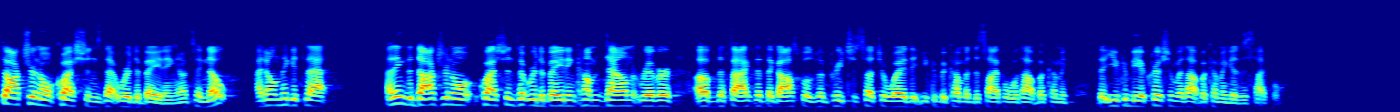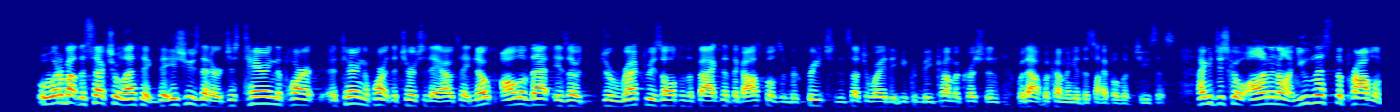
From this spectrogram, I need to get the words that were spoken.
doctrinal questions that we're debating? I would say, nope, I don't think it's that. I think the doctrinal questions that we're debating come down river of the fact that the gospel has been preached in such a way that you could become a disciple without becoming, that you could be a Christian without becoming a disciple. Well, what about the sexual ethic, the issues that are just tearing, the part, uh, tearing apart the church today? I would say, nope, all of that is a direct result of the fact that the gospel has been preached in such a way that you can become a Christian without becoming a disciple of Jesus. I could just go on and on. You list the problem.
